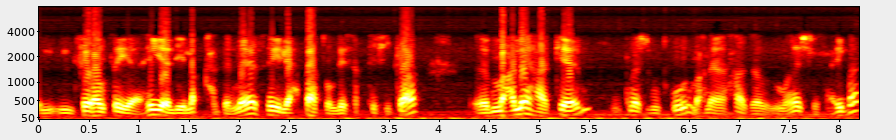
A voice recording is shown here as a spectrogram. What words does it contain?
الفرنسية هي اللي لقحت الناس هي اللي اعطتهم les certificats معناها كان تنجم تكون معناها حاجة ماهيش صعيبة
